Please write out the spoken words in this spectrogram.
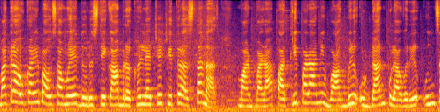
मात्र अवकाळी पावसामुळे दुरुस्ती काम रखडल्याचे चित्र असतानाच मानपाडा पातलीपाडा आणि वाघबीळ उड्डाण पुलावरील उंच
